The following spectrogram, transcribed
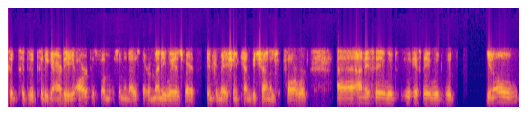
to, to, to the Gardaí or to some someone else, there are many ways where information can be channeled forward, uh, and if they would if they would would you know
